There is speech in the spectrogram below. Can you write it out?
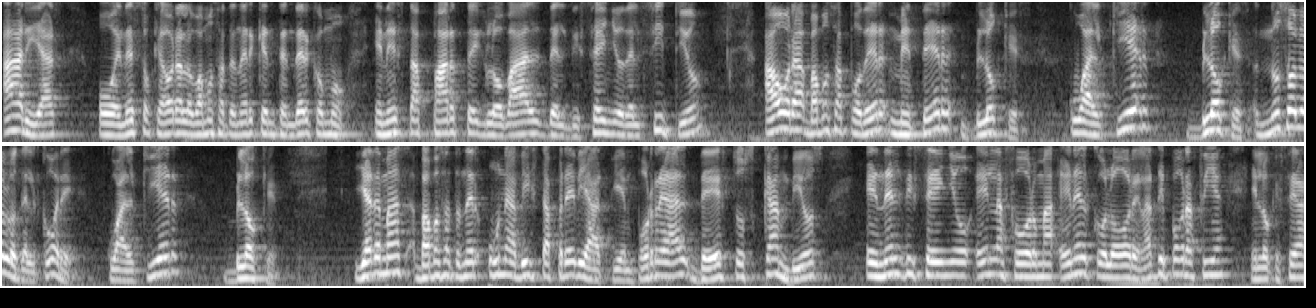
áreas o en esto que ahora lo vamos a tener que entender como en esta parte global del diseño del sitio, ahora vamos a poder meter bloques, cualquier bloques, no solo los del core, cualquier bloque. Y además vamos a tener una vista previa a tiempo real de estos cambios en el diseño, en la forma, en el color, en la tipografía, en lo que sea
